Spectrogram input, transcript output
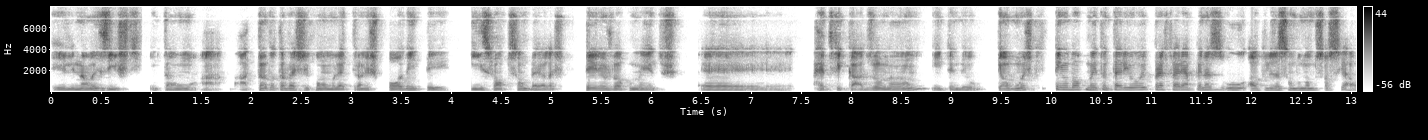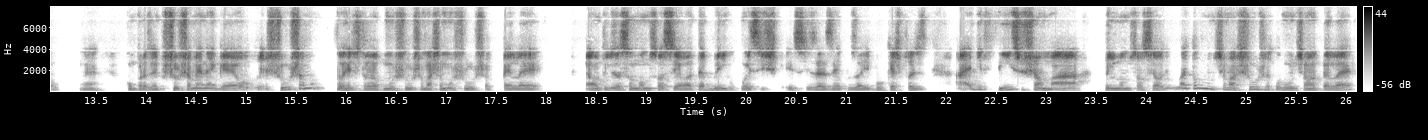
ele não existe. Então, a, a, tanto a travesti como a mulher trans podem ter, isso é uma opção delas, terem os documentos é, retificados ou não, entendeu? Tem algumas que têm o documento anterior e preferem apenas o, a utilização do nome social, né? Como, por exemplo, Xuxa Meneghel, Xuxa não foi registrada como Xuxa, mas chamam Xuxa, Pelé, é a utilização do nome social. Eu até brinco com esses, esses exemplos aí, porque as pessoas dizem, ah, é difícil chamar pelo nome social, mas todo mundo chama Xuxa, todo mundo chama Pelé,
